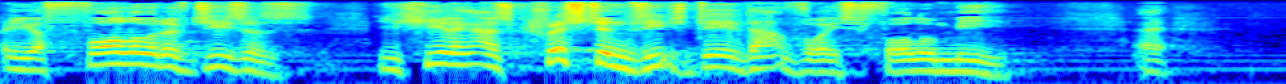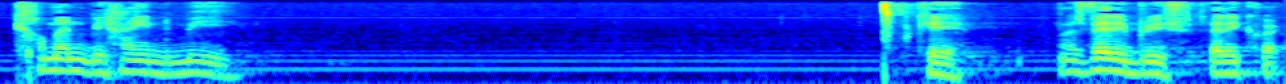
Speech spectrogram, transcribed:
Are you a follower of Jesus? Are you hearing as Christians each day that voice, follow me? Uh, come in behind me. Okay, that's very brief, very quick.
